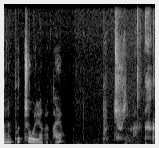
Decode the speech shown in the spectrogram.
이번엔 부추 올려볼까요? 부추 이만큼.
